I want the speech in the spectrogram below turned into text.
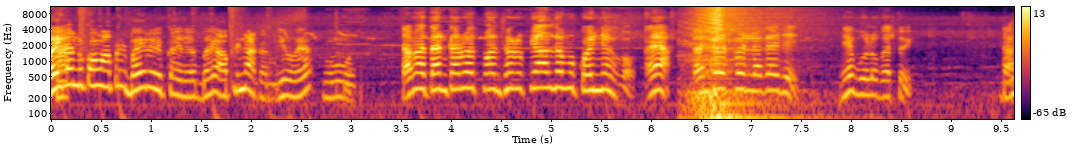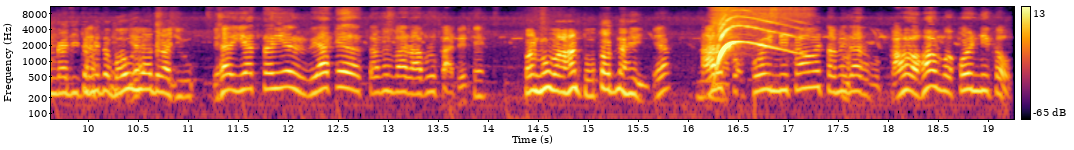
બૈરાનું કામ આપણે બૈરે કરે ભાઈ આપણે ના કરવું. એવું હે? તમે તન કરવો પાંચસો રૂપિયા આલ દો હું કોઈને કહું. અહીંયા તન દસ પર લગાઈ દે ને બોલો ગતોય ગંગાજી તમે તો બહુ યાદ રાખ્યું. હે યાદ તો એ રહ્યા કે તમે મારું આપણું કાઢે છે પણ હું વાહન ધોતો જ નહીં. હે કોઈ નહીં કહો તમે તાર કહો હા કોઈ નહીં કહું.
